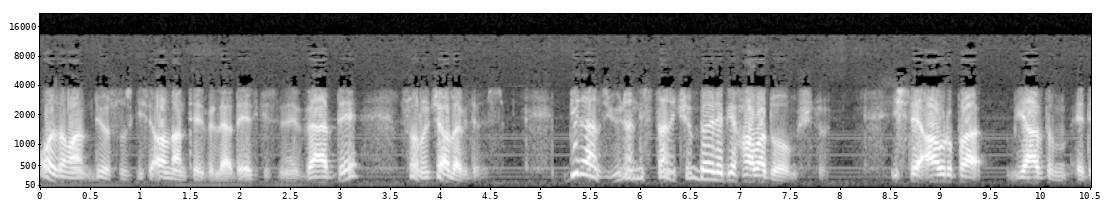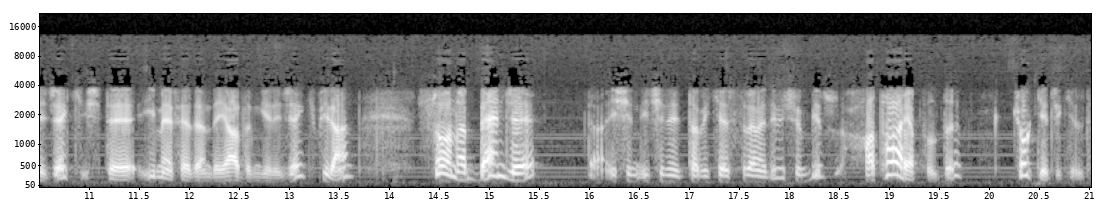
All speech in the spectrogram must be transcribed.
O zaman diyorsunuz ki işte alınan tedbirlerde etkisini verdi, sonucu alabiliriz. Biraz Yunanistan için böyle bir hava doğmuştu. İşte Avrupa yardım edecek, işte IMF'den de yardım gelecek filan. Sonra bence işin içini tabii kestiremediğim için bir hata yapıldı. Çok gecikildi.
